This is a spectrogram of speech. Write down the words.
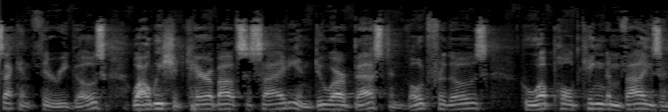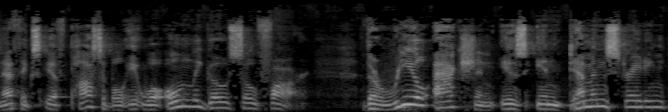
second theory goes while we should care about society and do our best and vote for those who uphold kingdom values and ethics if possible, it will only go so far. The real action is in demonstrating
